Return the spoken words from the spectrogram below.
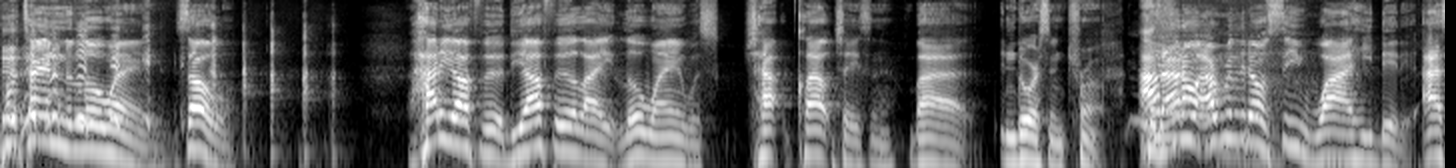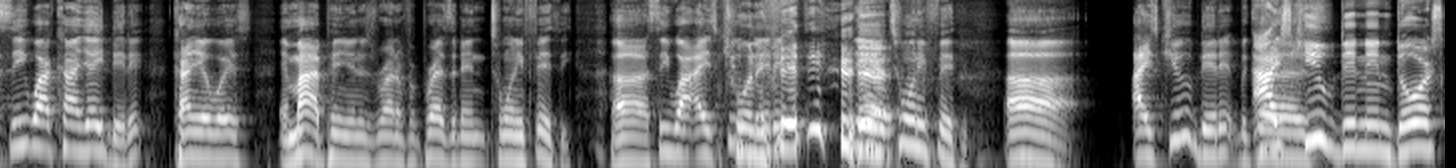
pertaining to Lil Wayne. So, how do y'all feel? Do y'all feel like Lil Wayne was ch- clout chasing by endorsing Trump? Because I don't, I really don't see why he did it. I see why Kanye did it. Kanye West, in my opinion, is running for president 2050. Uh, see why Ice Cube did it. 2050? Yeah, 2050. Uh, Ice Cube did it because Ice Cube didn't endorse.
